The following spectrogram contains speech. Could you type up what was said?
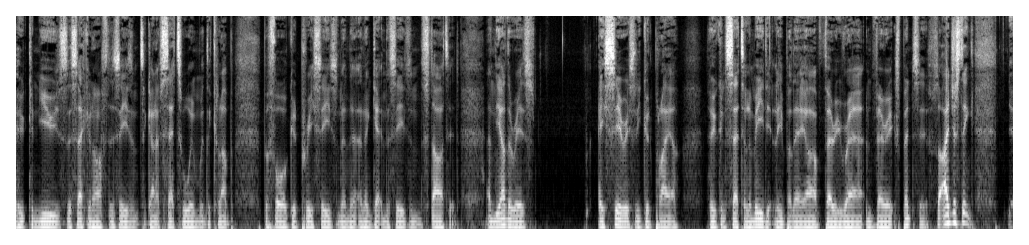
Who can use the second half of the season to kind of settle in with the club before a good pre-season and, and then getting the season started. And the other is a seriously good player who can settle immediately, but they are very rare and very expensive. So I just think uh,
